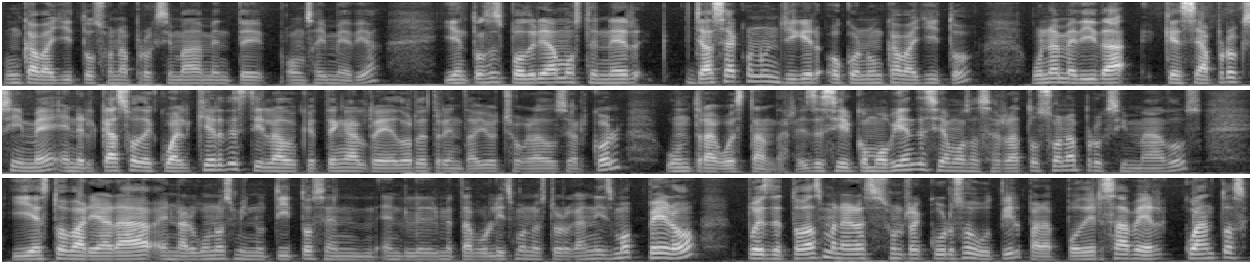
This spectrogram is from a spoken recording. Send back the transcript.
Un caballito son aproximadamente onza y media. Y entonces podríamos tener, ya sea con un jigger o con un caballito, una medida que se aproxime, en el caso de cualquier destilado que tenga alrededor de 38 grados de alcohol, un trago estándar. Es decir, como bien decíamos hace rato, son aproximados y esto variará en algunos minutitos en, en el metabolismo de nuestro organismo, pero pues de todas maneras es un recurso útil para poder saber cuántos,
